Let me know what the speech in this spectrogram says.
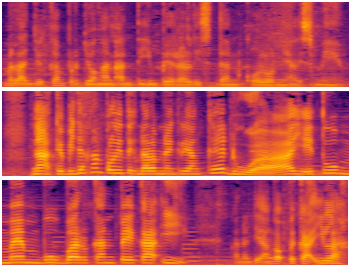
melanjutkan perjuangan anti imperialis dan kolonialisme. Nah, kebijakan politik dalam negeri yang kedua yaitu membubarkan PKI. Karena dianggap PKI lah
